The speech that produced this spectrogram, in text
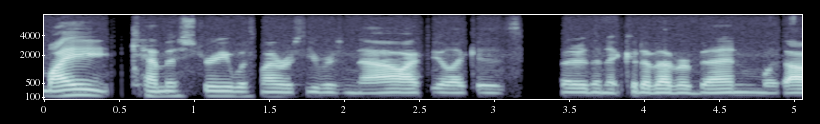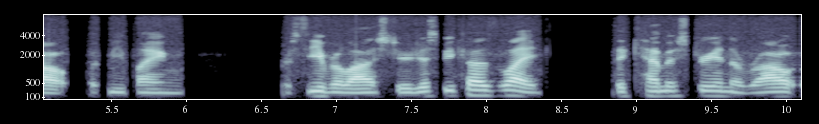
my chemistry with my receivers now, I feel like is better than it could have ever been without with me playing receiver last year. Just because like the chemistry and the route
